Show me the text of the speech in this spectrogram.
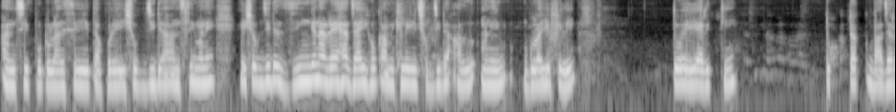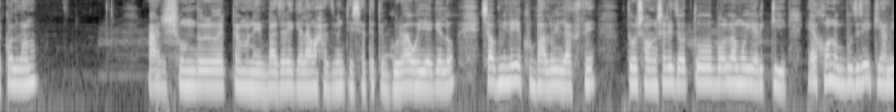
আনছি, পটল আনছি, তারপরে এই সবজিটা আনছি। মানে এই সবজিটা জিঙ্গে না রেহা যাই হোক, আমি খেলে এই সবজিটা আলু মানে গোড়াইয়ে ফেলি। তো এই আর কি। টুকটাক বাজার করলাম। আর সুন্দর একটা মানে বাজারে গেলাম। হাজব্যান্ডের সাথে একটা ঘোরাও হয়ে গেল। সব মিলিয়ে খুব ভালোই লাগছে। তো সংসারে যত বললাম ওই আর কি। এখন বুঝে যায় কি, আমি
